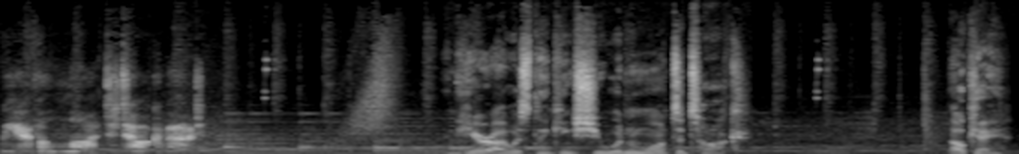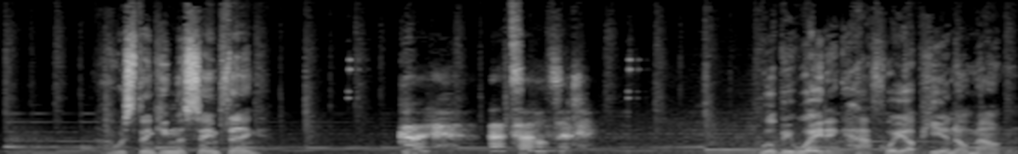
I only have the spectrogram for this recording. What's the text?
we have a lot to talk about. And here I was thinking she wouldn't want to talk. Okay. I was thinking the same thing. Good, that settles it. We'll be waiting halfway up Hiyano Mountain.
